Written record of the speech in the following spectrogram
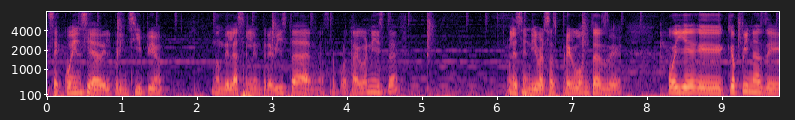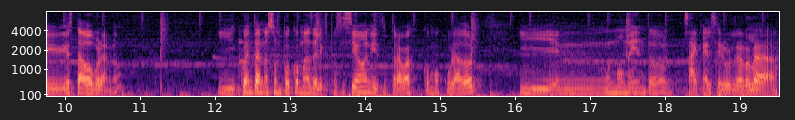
secuencia del principio, donde le hacen la entrevista a nuestro protagonista. Le hacen diversas preguntas de, oye, ¿qué opinas de esta obra, no? Y cuéntanos un poco más de la exposición y de tu trabajo como curador. Y en un momento saca el celular la,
